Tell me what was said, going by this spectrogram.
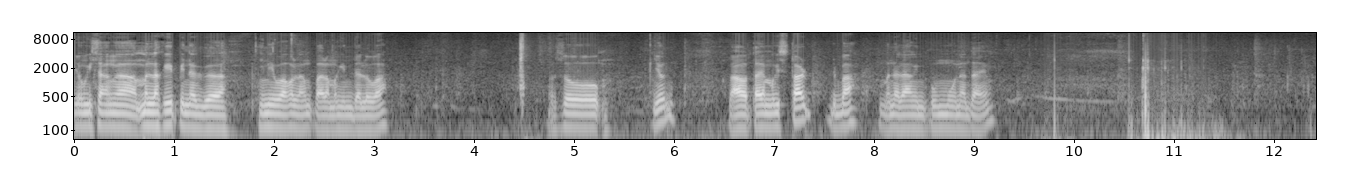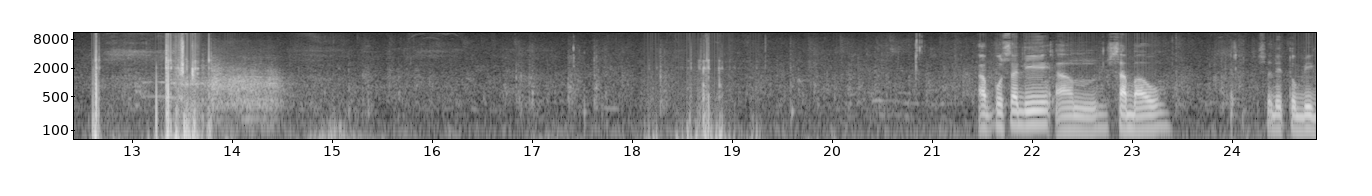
Yung isang ah, malaki pinag ah, hiniwa ko lang para maging dalawa. So, yun. Bago tayo mag-start, di ba? Manalangin po muna tayo. Apo sa di um, sabaw sa di tubig.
